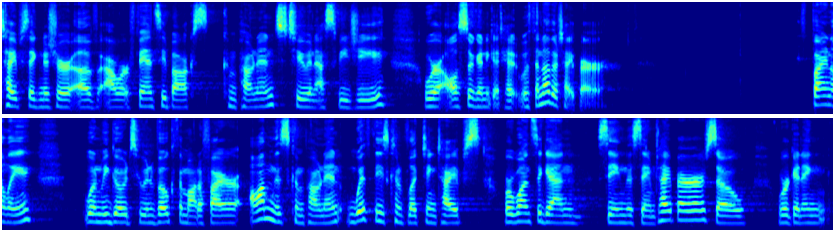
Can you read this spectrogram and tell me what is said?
type signature of our fancy box component to an SVG, we're also going to get hit with another type error. Finally, when we go to invoke the modifier on this component with these conflicting types, we're once again seeing the same type error. So we're getting,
